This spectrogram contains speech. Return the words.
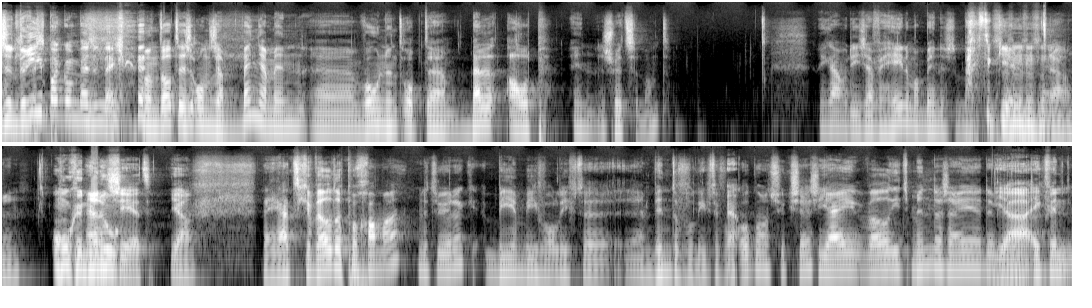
zijn drieën pakken we bij zijn nek. Want dat is onze Benjamin, eh, wonend op de Belalp in Zwitserland. Dan gaan we die eens even helemaal binnenste buiten keren. Ja. Ongenuanceerd. Ja. Nou ja, het geweldig programma natuurlijk. B&B vol liefde en Winter vol liefde vond ik Ja. ook wel een succes. Jij wel iets minder, zei je? De ja, ik vind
